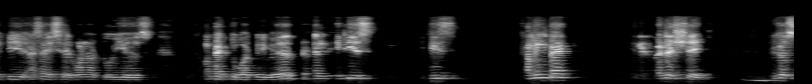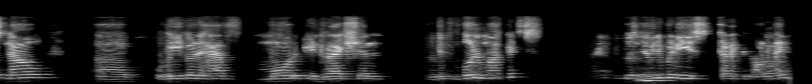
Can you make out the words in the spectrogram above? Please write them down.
maybe, as I said, one or two years to come back to what we were, and it is it is coming back in a better shape mm-hmm. because now uh, we're going to have more interaction with world markets. Right? Because mm-hmm. everybody is connected online,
